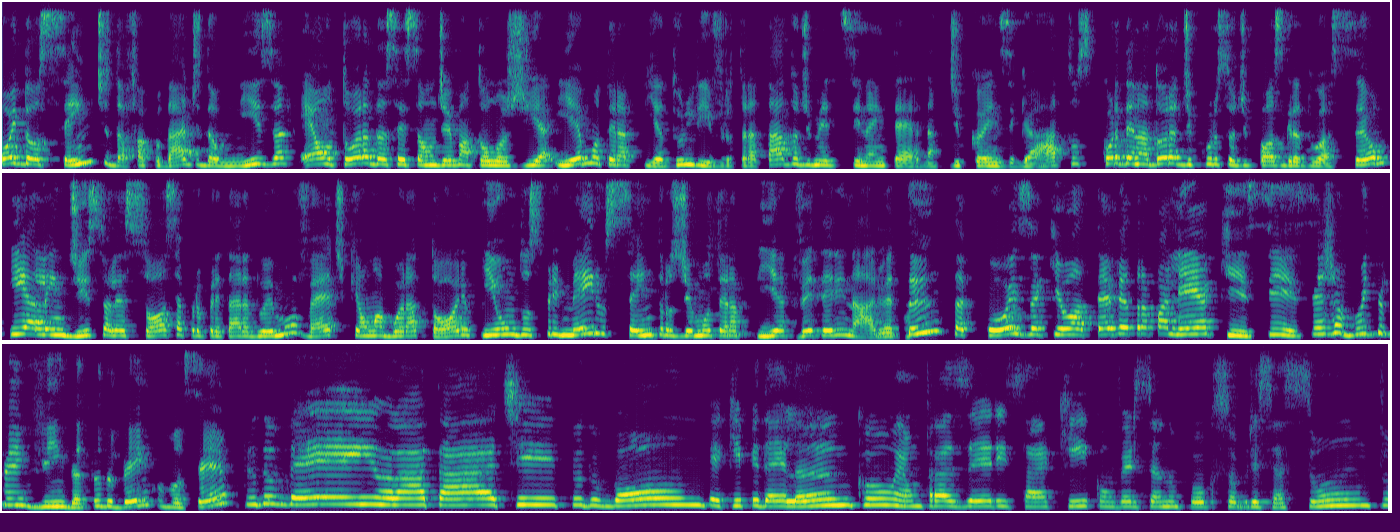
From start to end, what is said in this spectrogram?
foi docente da faculdade da Unisa, é autora da seção de hematologia e hemoterapia do livro Tratado de Medicina Interna de Cães e Gatos, coordenadora de curso de pós-graduação e, além disso, ela é sócia proprietária do Hemovet, que é um laboratório e um dos primeiros centros de hemoterapia veterinário. É tanta coisa que eu até me atrapalhei aqui. Si, seja muito bem-vinda. Tudo bem com você? Tudo bem. Olá, Tati. Tudo bom? Equipe da Elanco, é um prazer estar aqui conversando um pouco sobre esse assunto.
